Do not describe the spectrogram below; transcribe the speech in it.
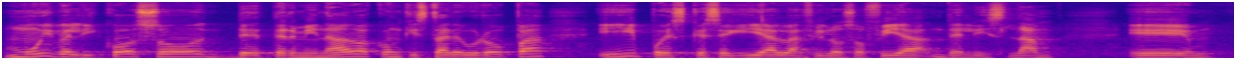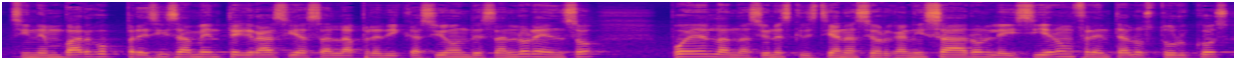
muy belicoso, determinado a conquistar Europa y pues que seguía la filosofía del Islam. Eh, sin embargo, precisamente gracias a la predicación de San Lorenzo, pues las naciones cristianas se organizaron, le hicieron frente a los turcos,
